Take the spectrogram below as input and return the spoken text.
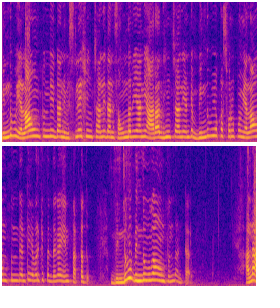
బిందువు ఎలా ఉంటుంది? దాన్ని విశ్లేషించాలి దాని సౌందర్యాన్ని ఆరాధించాలి అంటే బిందువు యొక్క స్వరూపం ఎలా ఉంటుంది అంటే ఎవరికి పెద్దగా ఏం తట్టదు. బిందువు బిందువుగా ఉంటుంది అంటారు అలా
